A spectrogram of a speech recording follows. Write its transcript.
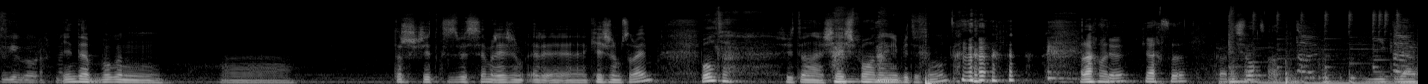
Сізге көп рахмет. Енді бүгін дұрыс жеткізбесем режим кешірім сұраймын. Болды. Сөйтіп ана шай ішіп болғаннан кейін бүйтесің ғой. Рахмет. Жақсы. Короче, Ничего. Никляром.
